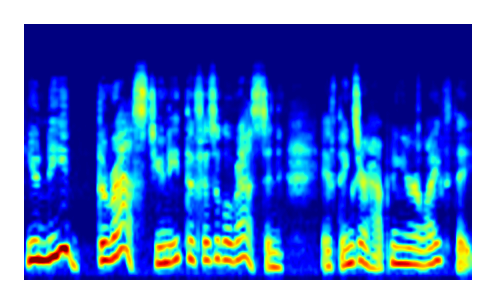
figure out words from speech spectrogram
you need the rest. You need the physical rest. And if things are happening in your life that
